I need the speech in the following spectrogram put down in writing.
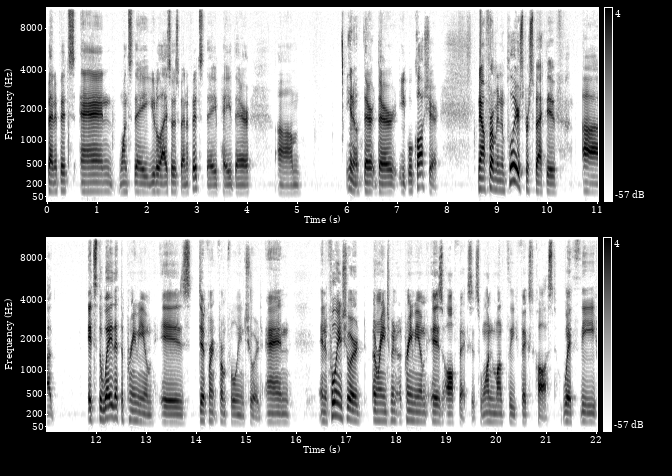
benefits, and once they utilize those benefits, they pay their, um, you know, their their equal cost share. Now, from an employer's perspective, uh, it's the way that the premium is different from fully insured, and in a fully insured arrangement, a premium is all fixed. It's one monthly fixed cost. With the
